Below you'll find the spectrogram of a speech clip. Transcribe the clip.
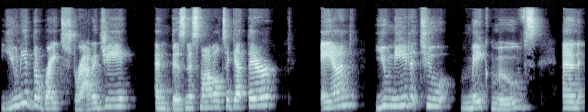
you need the right strategy and business model to get there. And you need to make moves and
